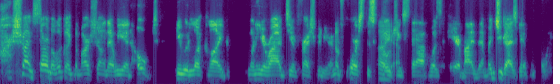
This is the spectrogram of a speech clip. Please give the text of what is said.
Marshawn's starting to look like the Marshawn that we had hoped he would look like when he arrived here freshman year. And of course, this coaching oh, yeah. staff wasn't here by then, but you guys get the point.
